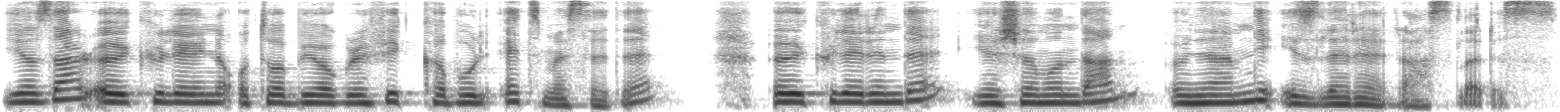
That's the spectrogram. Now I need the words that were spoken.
Yazar öykülerini otobiyografik kabul etmese de öykülerinde yaşamından önemli izlere rastlarız.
